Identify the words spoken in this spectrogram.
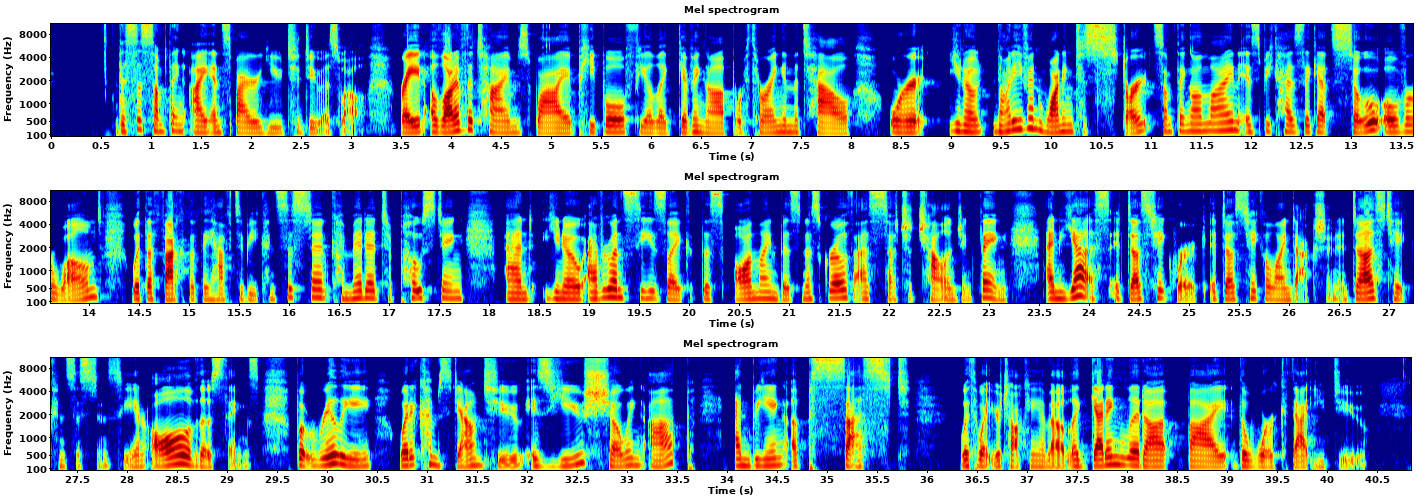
this is something I inspire you to do as well, right? A lot of the times why people feel like giving up or throwing in the towel or you know, not even wanting to start something online is because they get so overwhelmed with the fact that they have to be consistent, committed to posting. And, you know, everyone sees like this online business growth as such a challenging thing. And yes, it does take work, it does take aligned action, it does take consistency and all of those things. But really, what it comes down to is you showing up and being obsessed with what you're talking about, like getting lit up by the work that you do.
